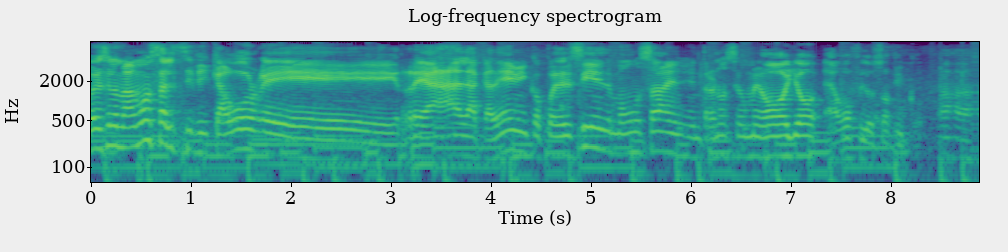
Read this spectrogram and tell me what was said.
Pues si nos vamos al significador eh, real, académico, pues sí, vamos a entrarnos en un meollo, algo filosófico. Ajá.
